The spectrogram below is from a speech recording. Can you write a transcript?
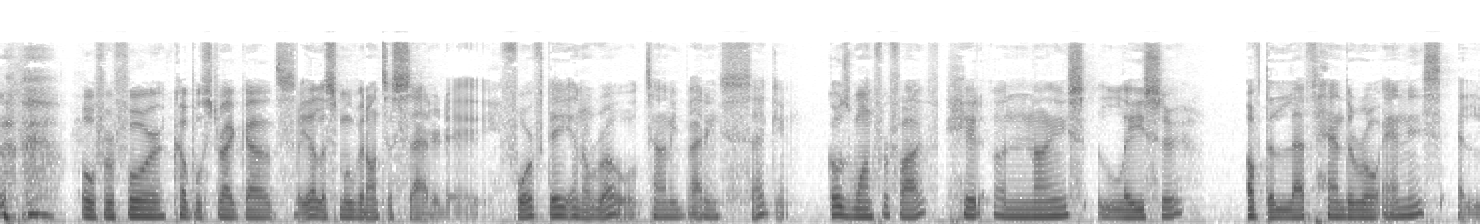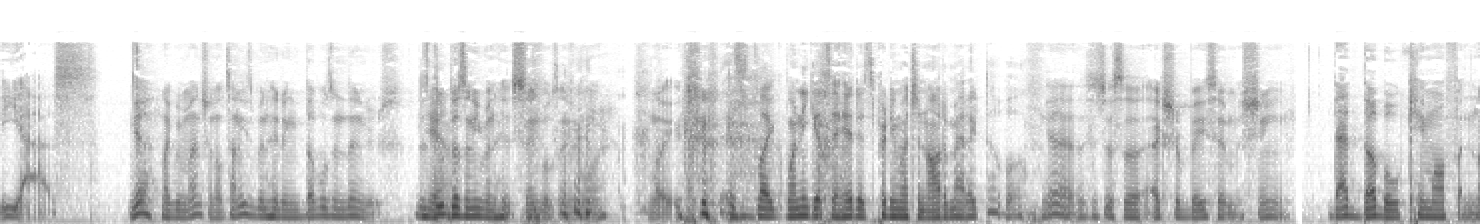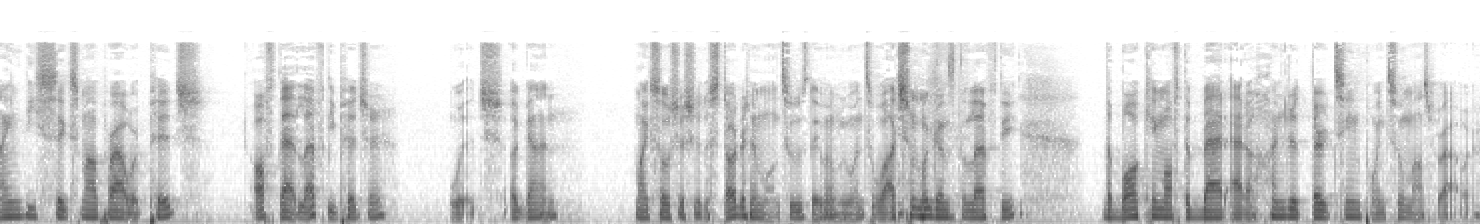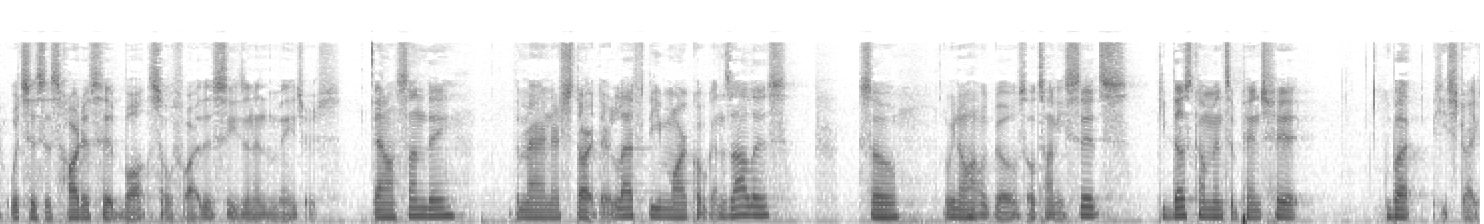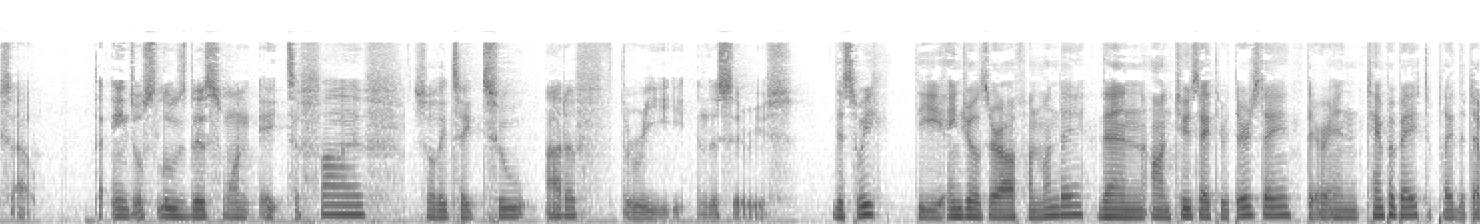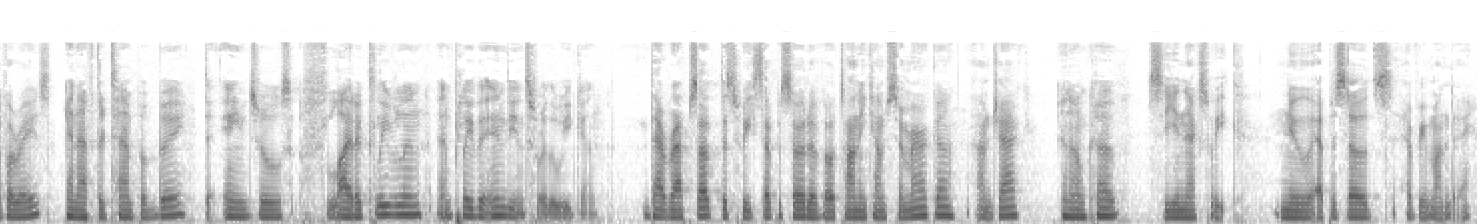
0 for 4, couple strikeouts. But yeah, let's move it on to Saturday. Fourth day in a row, Otani batting second. Goes 1 for 5. Hit a nice laser of the left-hander Roenis Elias. Yeah, like we mentioned, Otani's been hitting doubles and dingers. This Yeah. dude doesn't even hit singles anymore. like, it's like when he gets a hit, it's pretty much an automatic double. yeah, it's just an extra base hit machine. That double came off a 96 mile per hour pitch off that lefty pitcher, which again, Mike Scioscia should have started him on Tuesday when we went to watch him against the lefty. The ball came off the bat at 113.2 miles per hour, which is his hardest hit ball so far this season in the majors. Then on Sunday, the Mariners start their lefty, Marco Gonzalez. So we know how it goes. Otani sits. He does come in to pinch hit, but he strikes out. The Angels lose this one eight to five. So they take two out of three in this series. This week, the Angels are off on Monday. Then on Tuesday through Thursday, they're in Tampa Bay to play the Devil Rays. And after Tampa Bay, the Angels fly to Cleveland and play the Indians for the weekend. That wraps up this week's episode of Otani Comes to America. I'm Jack. And I'm Kev. See you next week. New episodes every Monday.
